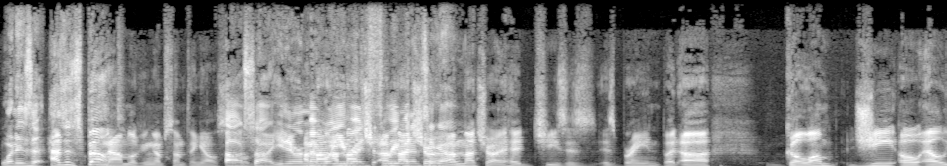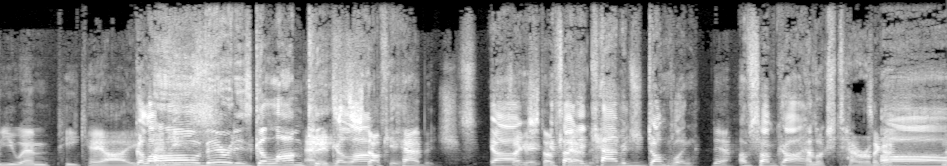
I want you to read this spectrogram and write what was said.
What is it? How's it spelled? Now I'm looking up something else. Oh, Hold on. sorry, you didn't I'm remember not, what I'm you not read sure, three I'm not minutes sure. ago? I'm not sure I had cheese is, is brain, but uh, Golum G O L U M P K I. Golum- oh, there it is. Galam and it's keys. Stuffed cabbage. Uh, it's like a it- stuffed it's like cabbage. a cabbage dumpling Yeah. of some kind. That looks terrible. It's like a- oh, No,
